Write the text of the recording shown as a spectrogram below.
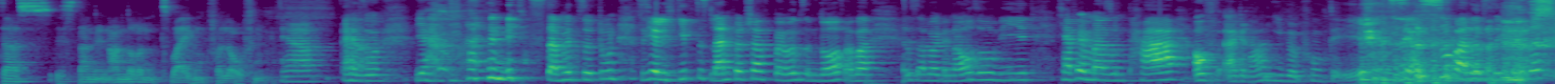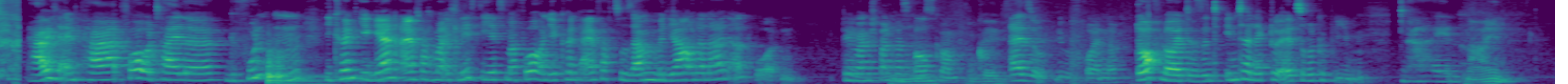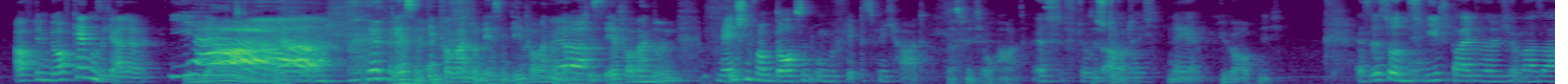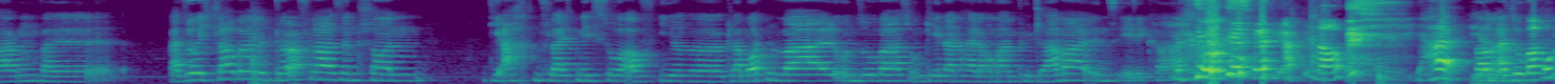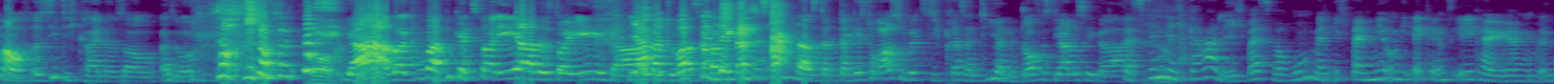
das ist dann in anderen Zweigen verlaufen. Ja, also wir haben alle nichts damit zu tun. Sicherlich gibt es Landwirtschaft bei uns im Dorf, aber es ist aber genauso wie, ich habe ja mal so ein paar auf agrarliebe.de, das ist ja super lustig, habe ich ein paar Vorurteile gefunden. Die könnt ihr gerne einfach mal, ich lese die jetzt mal vor und ihr könnt einfach zusammen mit Ja oder Nein antworten. Bin mal gespannt, was mhm. rauskommt. Okay. Also, liebe Freunde, Dorfleute sind intellektuell zurückgeblieben. Nein. Nein. Auf dem Dorf kennen sich alle. Ja. ja. Der ist mit dem verwandt und der ist mit dem verwandt und ja. ist der verwandt und. Menschen vom Dorf sind ungepflegt, das finde ich hart. Das finde ich auch hart. Es stimmt, das stimmt. auch nicht. Nee. nee. Überhaupt nicht. Es ist so ein Zwiespalt, würde ich immer sagen, weil. Also ich glaube, Dörfler sind schon die achten vielleicht nicht so auf ihre Klamottenwahl und sowas und gehen dann halt auch mal im Pyjama ins Edeka. ja, genau. Ja, warum, also warum auch? Es sieht dich keine Sau. Also doch schon. Doch. Ja, aber guck mal, du kennst doch eh alles, doch eh egal. Ja, aber trotzdem aber denke ich... ist anders. Da, da, gehst du raus und willst dich präsentieren. Im Dorf ist dir alles egal. Das finde ich gar nicht. Weißt du warum? Wenn ich bei mir um die Ecke ins Edeka gegangen bin,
